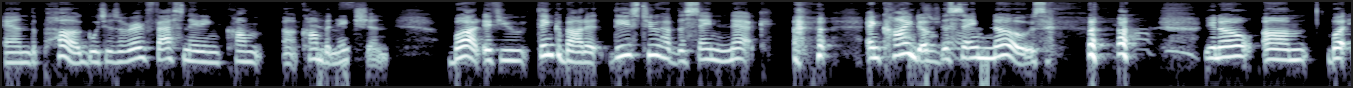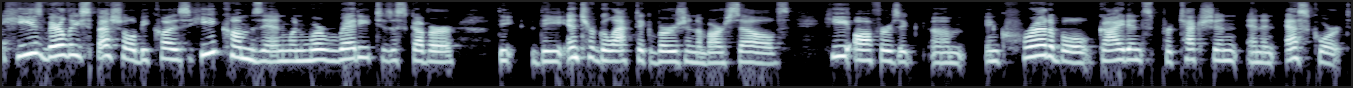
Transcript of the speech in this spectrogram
and the pug, which is a very fascinating com- uh, combination. But if you think about it, these two have the same neck and kind That's of true. the same nose. yeah you know um, but he's very special because he comes in when we're ready to discover the the intergalactic version of ourselves. He offers um, incredible guidance protection and an escort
